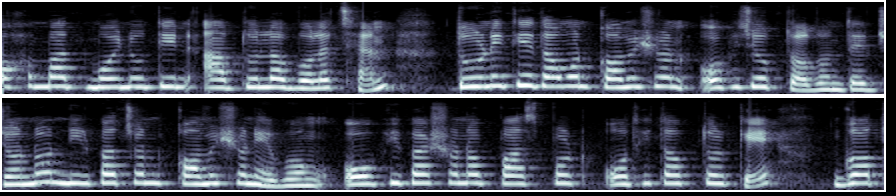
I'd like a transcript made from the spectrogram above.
মোহাম্মদ মইনুদ্দিন আবদুল্লাহ বলেছেন, দুর্নীতি দমন কমিশন অভিযোগ তদন্তের জন্য নির্বাচন কমিশন এবং অভিবাসন ও পাসপোর্ট অধিদপ্তরকে গত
